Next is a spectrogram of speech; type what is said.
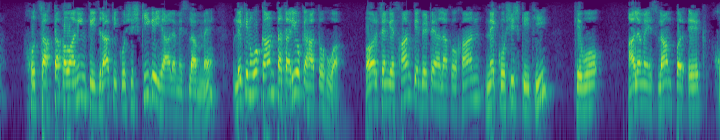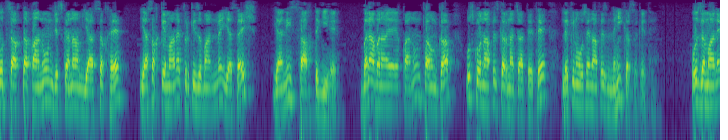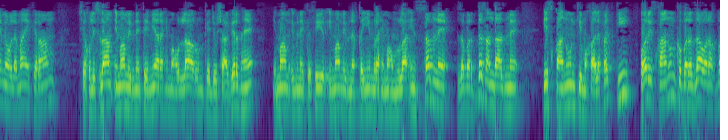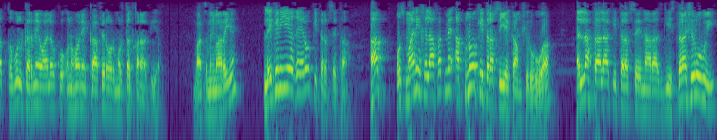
خود ساختہ قوانین کی اجرا کی کوشش کی گئی ہے عالم اسلام میں، لیکن وہ کام تتاریوں کے ہاتھوں ہوا۔ اور چنگیز خان کے بیٹے ہلاکو خان نے کوشش کی تھی کہ وہ عالم اسلام پر ایک خود ساختہ قانون جس کا نام یاسق ہے۔ یاسق کے معنی ترکی زبان میں یاسش یعنی ساختگی ہے۔ بنا بنایا ایک قانون تھا ان کا، اس کو نافذ کرنا چاہتے تھے، لیکن وہ اسے نافذ نہیں کر سکے تھے۔ اس زمانے میں علماء کرام، شیخ الاسلام امام ابن تیمیہ رحمہ اللہ اور ان کے جو شاگرد ہیں، امام ابن کثیر، امام ابن قیم رحمہ اللہ، ان سب نے زبردست انداز میں اس قانون کی مخالفت کی اور اس قانون کو برضا و رغبت قبول کرنے والوں کو انہوں نے کافر اور مرتد قرار دیا۔ بات سمجھ میں آ رہی ہے؟ لیکن یہ غیروں کی طرف سے تھا۔ اب عثمانی خلافت میں اپنوں کی طرف سے یہ کام شروع ہوا۔ اللہ تعالی کی طرف سے ناراضگی اس طرح شروع ہوئی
